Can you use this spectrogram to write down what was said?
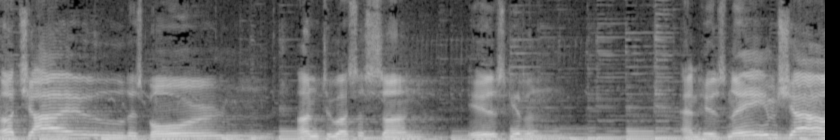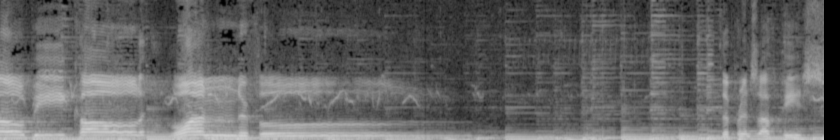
a child is born, unto us a son is given and his name shall be called Wonderful. The Prince of Peace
